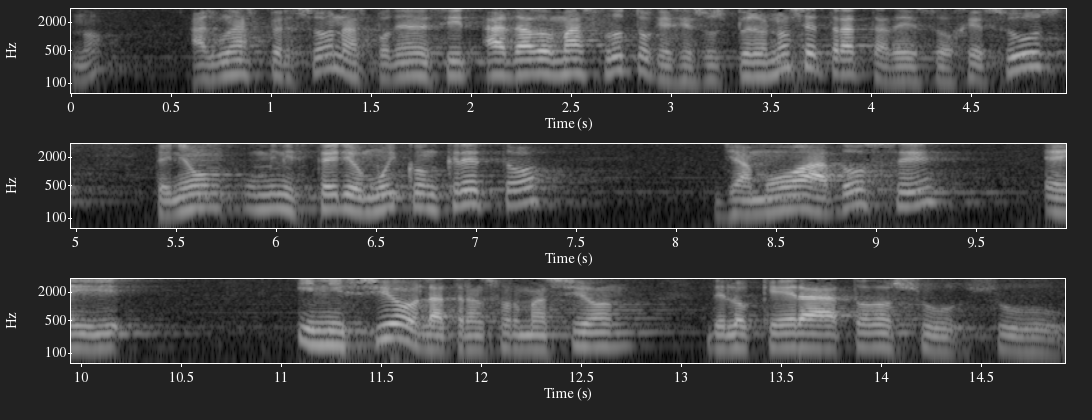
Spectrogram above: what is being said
¿No? Algunas personas podrían decir, ha dado más fruto que Jesús, pero no se trata de eso. Jesús tenía un, ministerio muy concreto, llamó a doce e inició la transformación de lo que era toda su, su,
